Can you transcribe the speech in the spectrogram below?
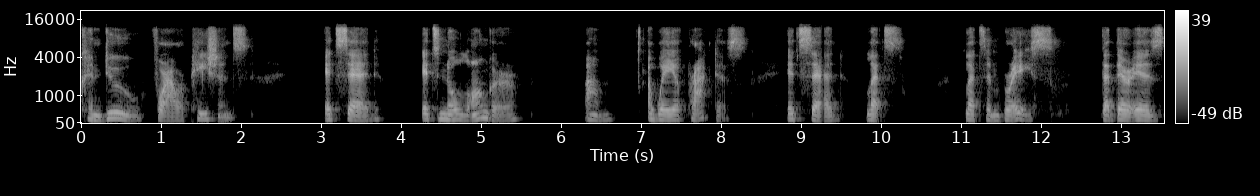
can do for our patients, it said it's no longer um, a way of practice. It said, let's let's embrace that there is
